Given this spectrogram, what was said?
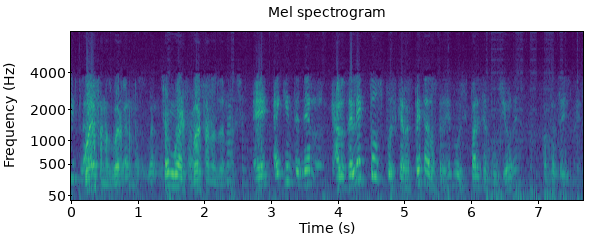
sí, claro. Huérfanos, huérfanos. huérfanos. Son huérfanos. Huérfanos de madre. Eh, hay que entender, a los electos, pues que respetan a los presidentes municipales en funciones, faltan seis meses.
